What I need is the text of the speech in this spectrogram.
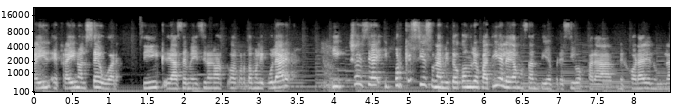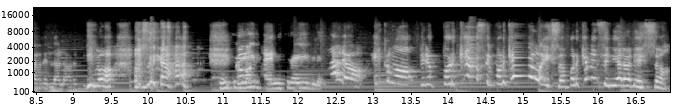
Efraín Olseuer, ¿sí? que hace medicina ortomolecular. Y yo decía, ¿y por qué si es una mitocondriopatía le damos antidepresivos para mejorar el umbral del dolor? Tipo, o sea, Increíble, increíble. Claro, es como, pero ¿por qué hace, por qué hago eso? ¿Por qué me enseñaron eso?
